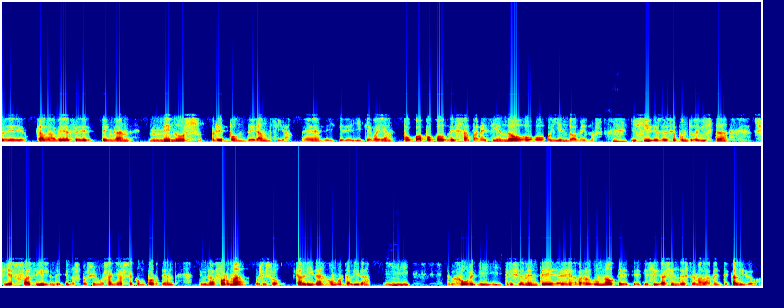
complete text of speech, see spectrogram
eh, cada vez eh, tengan menos preponderancia ¿eh? y, que, y, que, vayan poco a poco desapareciendo o, yendo a menos. Y sí, desde ese punto de vista, sí es fácil de que los próximos años se comporten de una forma, pues eso, cálida o muy cálida. Y, y, tristemente habrá alguno que, que, siga siendo extremadamente cálido,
